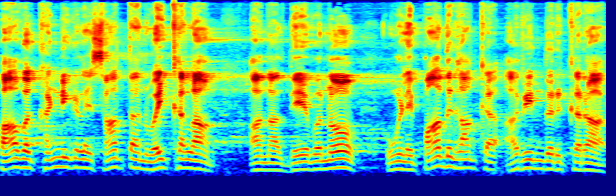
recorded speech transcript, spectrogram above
பாவ கண்ணிகளை சாத்தான் வைக்கலாம். ஆனால் தேவனோ உங்களை பாதுகாக்க அறிந்திருக்கிறார்.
